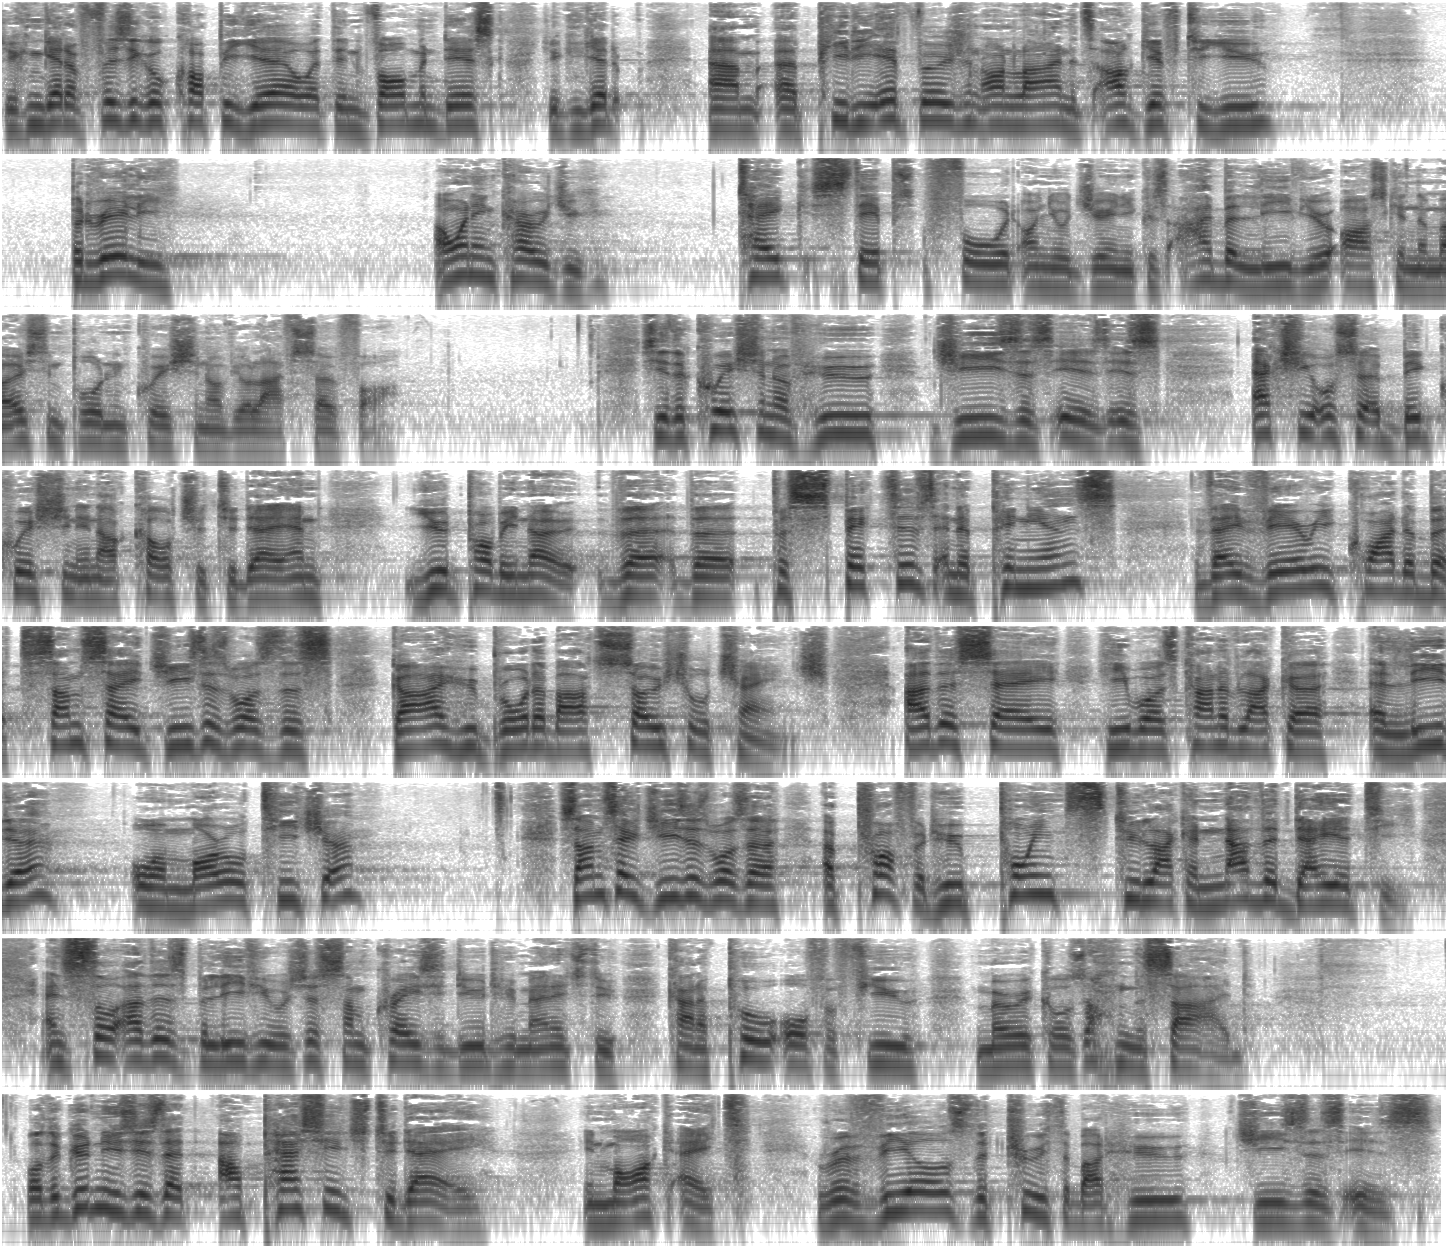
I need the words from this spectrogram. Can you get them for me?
You can get a physical copy here or at the involvement desk. You can get um, a PDF version online. It's our gift to you. But really, I want to encourage you take steps forward on your journey because I believe you're asking the most important question of your life so far. See, the question of who Jesus is is actually also a big question in our culture today. And you'd probably know the, the perspectives and opinions they vary quite a bit. Some say Jesus was this guy who brought about social change. Others say he was kind of like a, a leader or a moral teacher. Some say Jesus was a, a prophet who points to like another deity. And still others believe he was just some crazy dude who managed to kind of pull off a few miracles on the side. Well, the good news is that our passage today in Mark 8 reveals the truth about who Jesus is.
